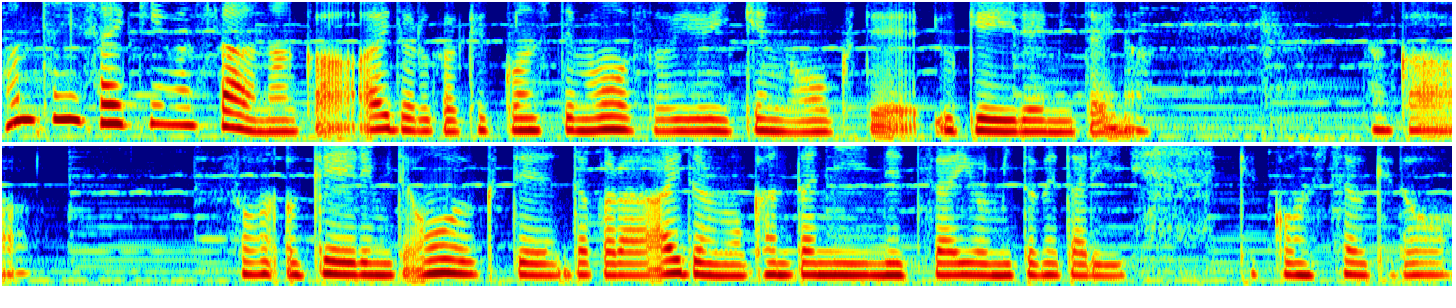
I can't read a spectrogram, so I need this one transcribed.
本当に最近はさなんかアイドルが結婚してもそういう意見が多くて受け入れみたいな。なんかそう受け入れみたいな多くてだからアイドルも簡単に熱愛を認めたり結婚しちゃうけど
